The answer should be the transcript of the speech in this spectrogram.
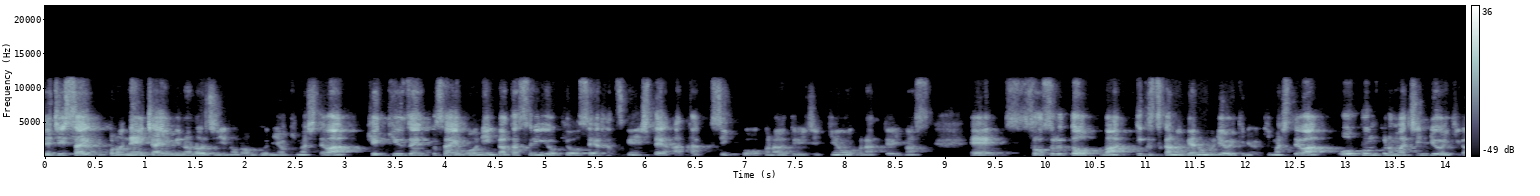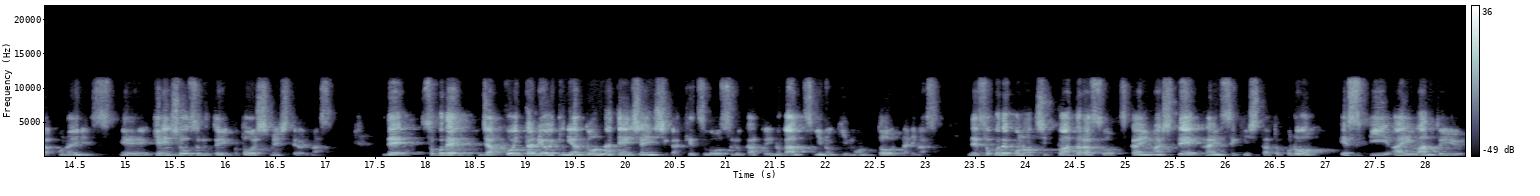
で実際このネイチャーイミノロジーの論文におきましては血球前駆細胞にガタ3を強制発現してアタックシックを行うという実験を行っております、えー、そうすると、まあ、いくつかのゲノム領域におきましてはオープンクロマチン領域がこのように、えー、減少するということを示しております。でそこでじゃあこういった領域にはどんな転写因子が結合するかというのが次の疑問となります。でそこでこのチップアトラスを使いまして解析したところ SPI1 という、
